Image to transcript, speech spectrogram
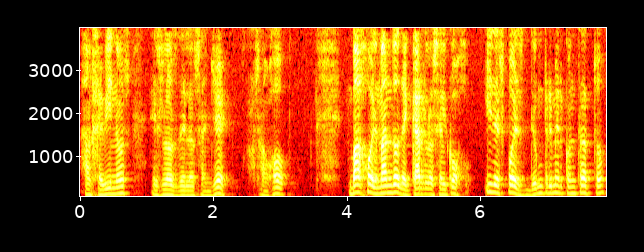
angevinos es los de los Angers, bajo el mando de Carlos el Cojo. Y después de un primer contrato,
